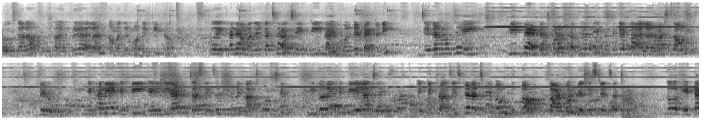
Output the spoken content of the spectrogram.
রোদ দ্বারা স্বয়ংক্রিয় অ্যালার্ম আমাদের মডেলটির নাম। তো এখানে আমাদের কাছে আছে একটি নাইন ভোল্টের ব্যাটারি, যেটার মধ্যে এই ক্লিপটা অ্যাটাচ করার সাথে সাথে এখান থেকে একটা অ্যালার্মার সাউন্ড বেরোবে। এখানে একটি এলডিআর যা সেন্সর হিসেবে কাজ করছে, ভিতরে একটি বেল আছে, একটি ট্রানজিস্টার আছে এবং দুটো কার্বন রেজিস্ট্যান্স আছে। তো এটা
